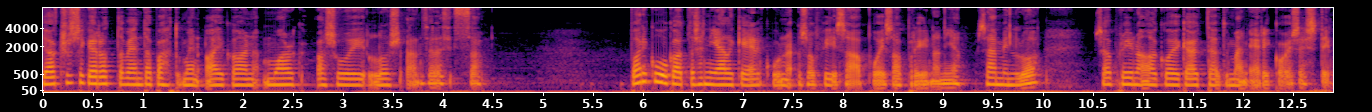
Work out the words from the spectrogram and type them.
Jaksossa kerrottavien tapahtumien aikaan Mark asui Los Angelesissa. Pari kuukautta sen jälkeen, kun Sofi saapui Sabrinan ja Samin luo, Sabrina alkoi käyttäytymään erikoisesti.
